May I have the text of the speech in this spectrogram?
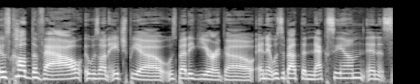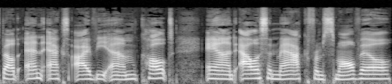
It was called The Vow. It was on HBO. It was about a year ago, and it was about the NXIVM, and it's spelled N X I V M cult. And Allison Mack from Smallville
